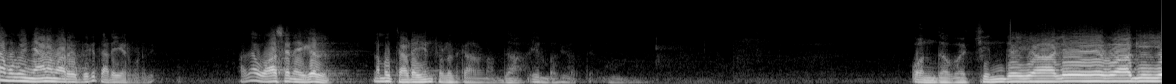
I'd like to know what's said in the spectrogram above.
நமக்கு ஞானம் மாறுறதுக்கு தடை ஏற்படுது. அதான் வாசனைகள் நமக்கு தடைன்னு சொல்றது காரணம் தான் என்பது கருத்து. வந்தவ சிந்தையாலே வாகிய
